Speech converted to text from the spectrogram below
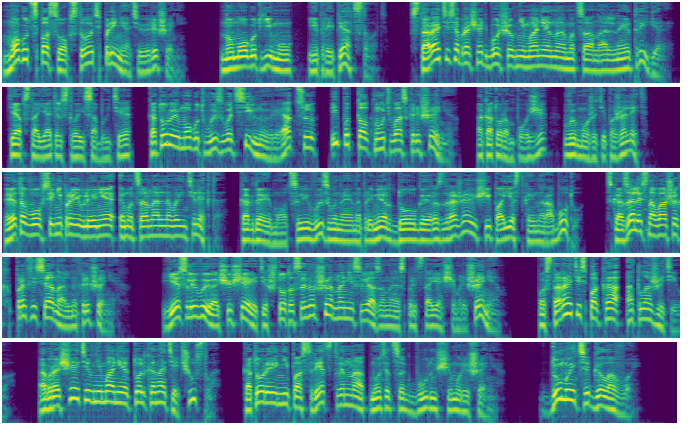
могут способствовать принятию решений, но могут ему и препятствовать. Старайтесь обращать больше внимания на эмоциональные триггеры, те обстоятельства и события, которые могут вызвать сильную реакцию и подтолкнуть вас к решению, о котором позже вы можете пожалеть. Это вовсе не проявление эмоционального интеллекта, когда эмоции, вызванные, например, долгой раздражающей поездкой на работу, сказались на ваших профессиональных решениях. Если вы ощущаете что-то совершенно не связанное с предстоящим решением, постарайтесь пока отложить его. Обращайте внимание только на те чувства, которые непосредственно относятся к будущему решению. Думайте головой.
